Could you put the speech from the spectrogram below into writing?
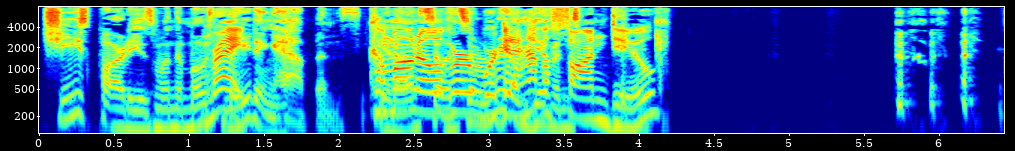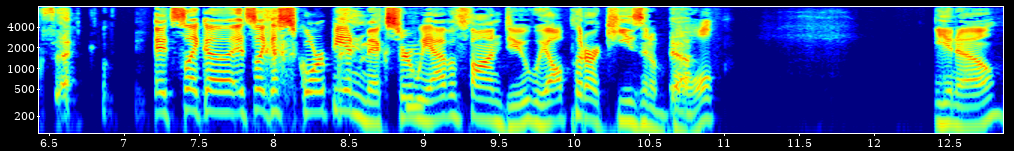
cheese party is when the most Right. mating happens. you Come know? on So over. We're gonna have a fondue. take. Exactly. It's like a it's like a scorpion mixer. We have a fondue. We all put our keys in a Yeah. bowl. You know,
